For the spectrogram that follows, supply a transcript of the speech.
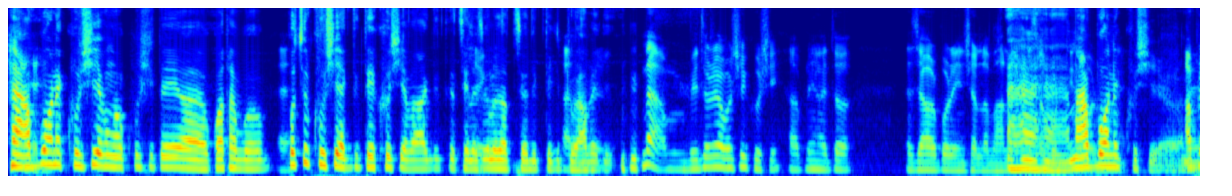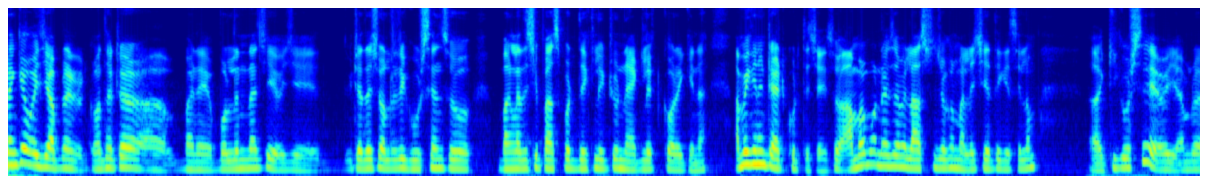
হ্যাঁ আব্বু অনেক খুশি এবং খুশিতে কথা হ্যাঁ। প্রচুর খুশি একদিক থেকে খুশি আবার একদিক থেকে ছেলে চলে যাচ্ছে ওদিক থেকে একটু আচ্ছা, আবেগী। না ভিতরে অবশ্যই খুশি আপনি হয়তো যাওয়ার পরে ইনশাল্লাহ ভালো হ্যাঁ হ্যাঁ না আব্বু অনেক হ্যাঁ। খুশি আপনাকে ওই যে আপনার কথাটা মানে বললেন না যে ওই যে দুইটা দেশ অলরেডি ঘুরছেন সো বাংলাদেশি পাসপোর্ট দেখলে একটু নেগলেক্ট করে কিনা। আমি এখানে অ্যাড করতে চাই। সো আমার মনে হয় আমি লাস্ট যখন মালয়েশিয়াতে গেছিলাম কি করছে? ওই আমরা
